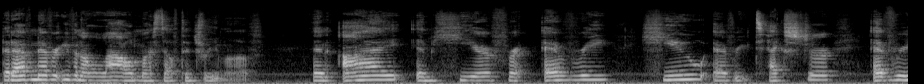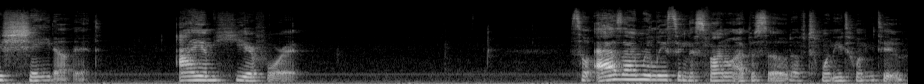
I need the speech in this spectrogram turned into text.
that I've never even allowed myself to dream of. And I am here for every hue, every texture, every shade of it. I am here for it. So, as I'm releasing this final episode of 2022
